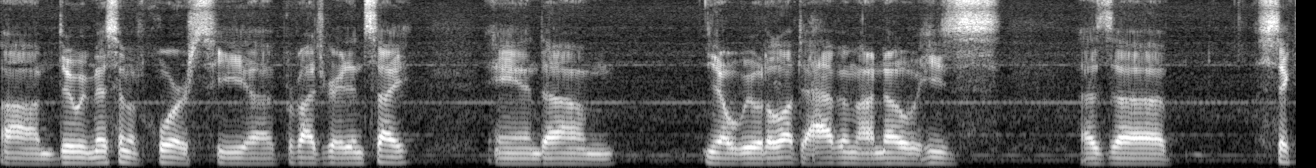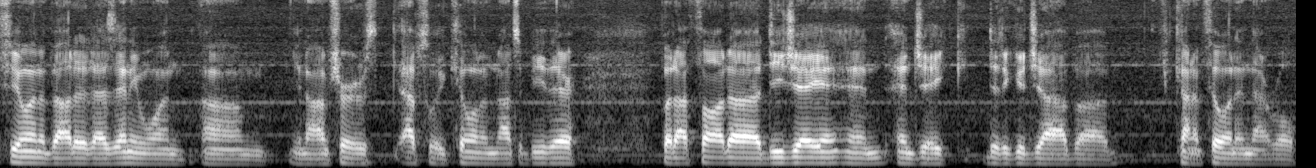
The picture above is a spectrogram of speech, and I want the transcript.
Um, do we miss him? Of course. He uh, provides great insight, and um, you know we would have loved to have him. I know he's as uh, sick feeling about it as anyone. Um, you know, I'm sure it was absolutely killing him not to be there. But I thought uh, DJ and, and Jake did a good job uh, kind of filling in that role.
